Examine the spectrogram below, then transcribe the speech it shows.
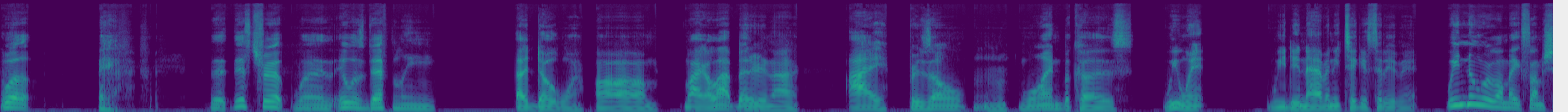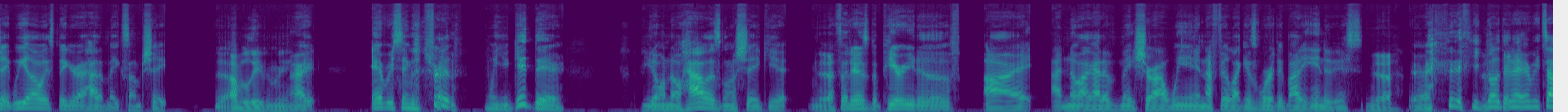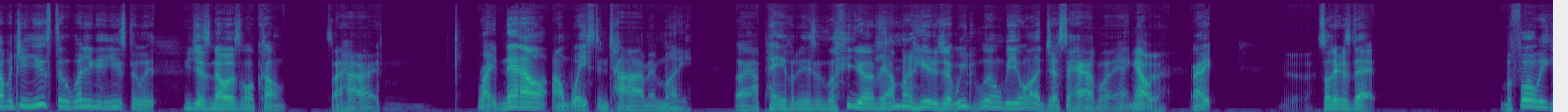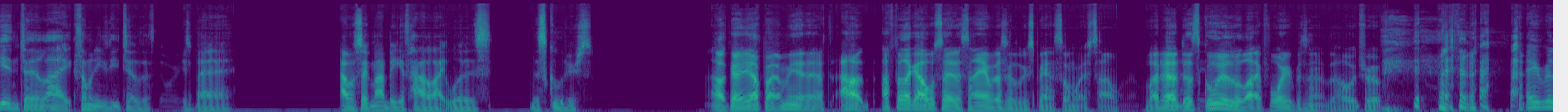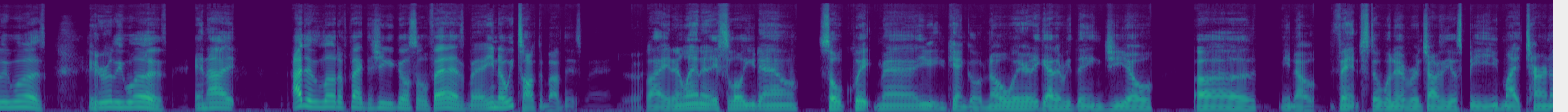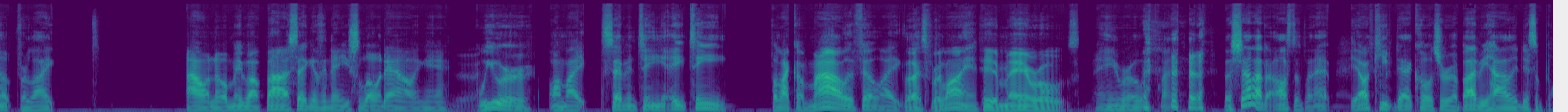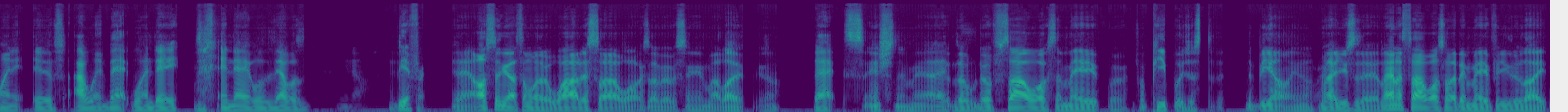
well, the, this trip was it was definitely a dope one. Um, like a lot better than I I presume. hmm One because we went, we didn't have any tickets to the event. We knew we were gonna make some shake. We always figure out how to make some shake. Yeah, I believe in me. All right. Every single trip, when you get there, you don't know how it's gonna shake yet. Yeah, So there's the period of all right, I know I gotta make sure I win and I feel like it's worth it by the end of this. yeah, Right? you go through that every time, but you used to. it. Once you get used to it, you just know it's gonna come. It's like, all right. Right now, I'm wasting time and money. Like I pay for this. It's like, you know what I mean? I'm not here to just we we don't be on just to have money, hang out, yeah, right? yeah. So there's that. Before we get into like some of these details and stories, man, I would say my biggest highlight was the scooters. Okay, yeah. I, probably, I mean, I I feel like I would say the same, but that's because we spent so much time. on them. Like that, the scooters were like forty percent of the whole trip. it really was. It really was. And I I just love the fact that she could go so fast, man. You know, we talked about this, man. Yeah. Like in Atlanta, they slow you down so quick, man. You you can't go nowhere. They got everything geo uh, you know, fenced or whatever in terms of your speed. You might turn up for like I don't know, maybe about five seconds and then you slow down again. Yeah. We were on like 17, 18 for like a mile, it felt like That's for flying. hit main roads. Main roads. So shout out to Austin for that. Y'all keep that culture up. I'd be highly disappointed if I went back one day and that was that was you know different. Yeah, Austin got some of the wildest sidewalks I've ever seen in my life. You know, that's interesting, man. I- The, the sidewalks are made for, for people just to, to be on. You know, I'm not used to that. Atlanta sidewalks Why they made for you to like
